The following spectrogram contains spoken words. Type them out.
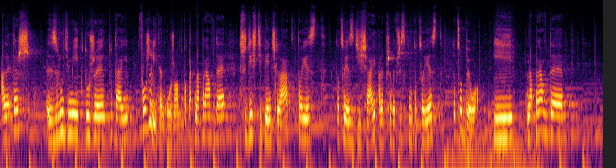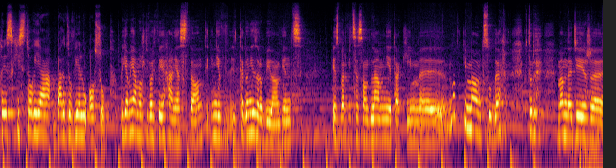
ale też z ludźmi, którzy tutaj tworzyli ten urząd, bo tak naprawdę 35 lat to jest to, co jest dzisiaj, ale przede wszystkim to, co jest, to, co było. I naprawdę to jest historia bardzo wielu osób. Ja miałam możliwość wyjechania stąd i nie, tego nie zrobiłam, więc, więc Barwice są dla mnie takim, e, no, takim małym cudem, który mam nadzieję, że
